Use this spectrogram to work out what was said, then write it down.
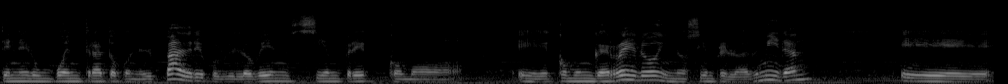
tener un buen trato con el padre, porque lo ven siempre como, eh, como un guerrero y no siempre lo admiran. Eh,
